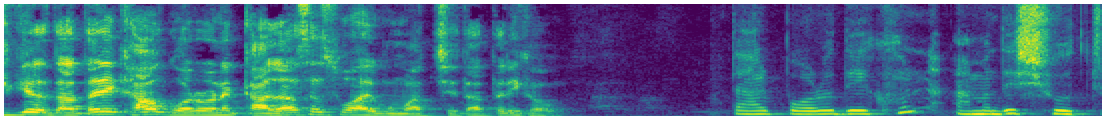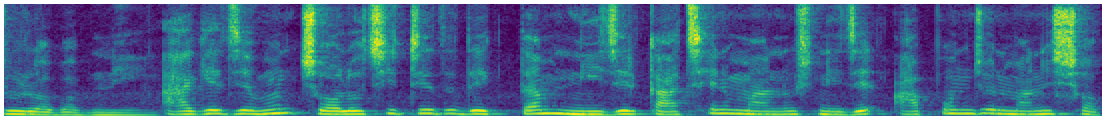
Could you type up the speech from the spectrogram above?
ঠিক আছে তাড়াতাড়ি খাও? ঘরে অনেক কাজ আছে সবাই ঘুমাচ্ছে তাড়াতাড়ি খাও। তারপরও দেখুন, আমাদের শত্রুর অভাব নেই। আগে যেমন চলচ্চিত্রে দেখতাম, নিজের কাছের মানুষ, নিজের আপনজন মানুষ সব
